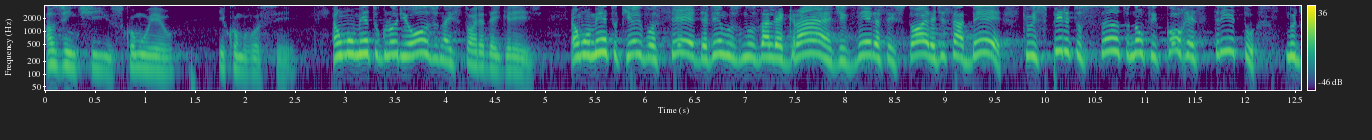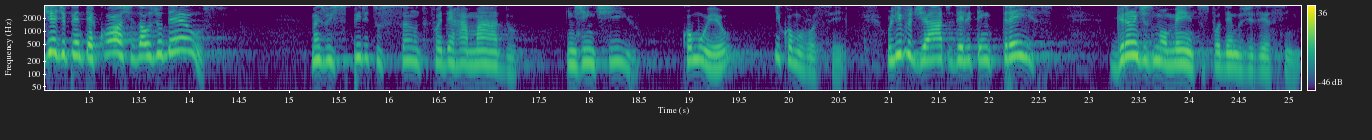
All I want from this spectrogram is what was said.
aos gentios, como eu e como você. É um momento glorioso na história da igreja. É um momento que eu e você devemos nos alegrar de ver essa história, de saber que o Espírito Santo não ficou restrito no dia de Pentecostes aos judeus, mas o Espírito Santo foi derramado em gentio, como eu e como você. O livro de Atos ele tem três grandes momentos, podemos dizer assim.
